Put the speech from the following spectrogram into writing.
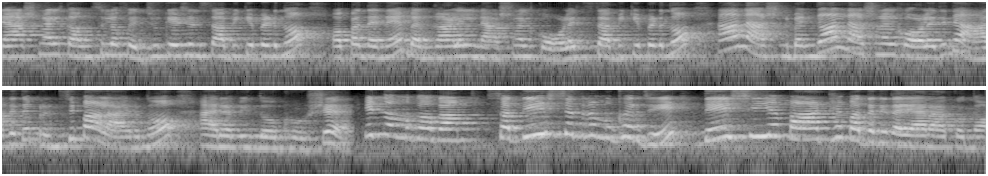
നാഷണൽ കൗൺസിൽ ഓഫ് എഡ്യൂക്കേഷൻ സ്ഥാപിക്കപ്പെടുന്നു. ഒപ്പം തന്നെ ബംഗാളിൽ നാഷണൽ കോളേജ് സ്ഥാപിക്കപ്പെടുന്നു. ആ നാഷണൽ ബംഗാൾ നാഷണൽ കോളേജിന്റെ ആദ്യത്തെ പ്രിൻസിപ്പാൾ ആയിരുന്നു അരവിന്ദോ ഘോഷ്. ഇനി നമുക്ക് നോക്കാം. സതീഷ് ചന്ദ്ര മുഖർജി ദേശീയ പാഠ്യപദ്ധതി തയ്യാറാക്കുന്നു.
